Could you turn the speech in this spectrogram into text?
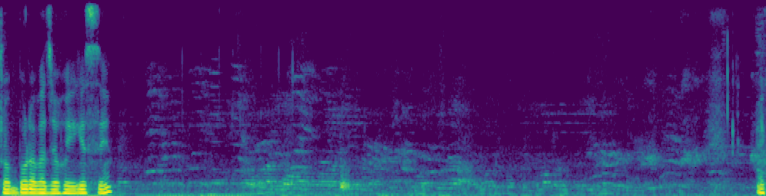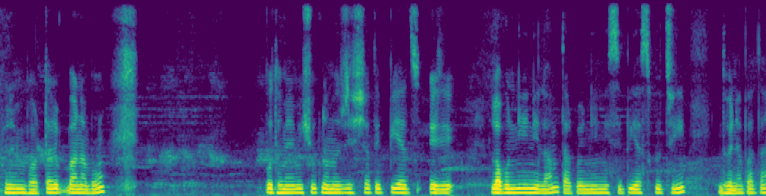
সব বড়া ভাজা হয়ে গেছে। এখন আমি ভর্তা বানাবো। প্রথমে আমি শুকনো মরিচের সাথে পেঁয়াজ, এই লবণ নিয়ে নিলাম, তারপরে নিয়ে নিচ্ছি পেঁয়াজ কুচি, ধনে পাতা,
